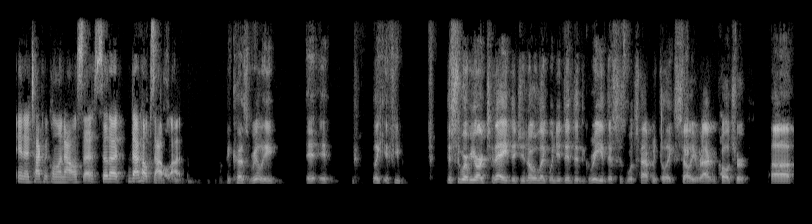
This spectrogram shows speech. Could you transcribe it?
in a technical analysis. So that that helps out a lot. Because really, it, it like if you this is where we are today. Did you know, like when you did the degree, this is what's happening to like cellular agriculture. Uh,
